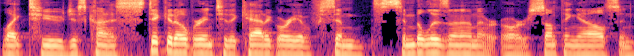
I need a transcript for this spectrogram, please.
like to just kind of stick it over into the category of sim- symbolism or, or, something else, and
